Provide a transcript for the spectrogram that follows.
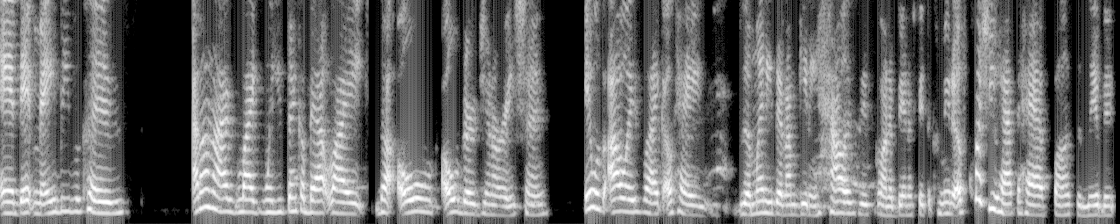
And that may be because I don't know, I, like when you think about like the old older generation, it was always like, okay, the money that I'm getting, how is this going to benefit the community? Of course, you have to have funds to live it,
